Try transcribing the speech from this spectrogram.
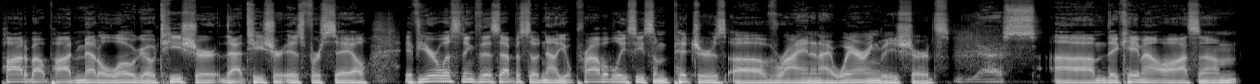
pod about pod metal logo t-shirt that t-shirt is for sale if you're listening to this episode now you'll probably see some pictures of ryan and i wearing these shirts Yes, um they came out awesome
